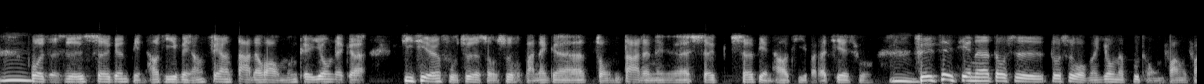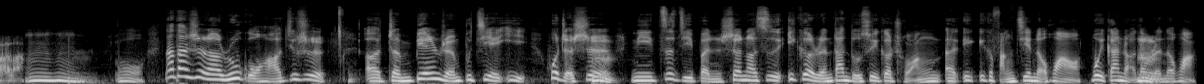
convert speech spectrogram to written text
嗯或者是舌根扁桃体非常非常大的话，我们可以用那个机器人辅助的手术，把那个肿大的那个舌舌扁桃体把它切除。嗯所以这些呢，都是都是我们用的不同方法啦。嗯嗯哦，那但是呢，如果哈、就是呃枕边人不介意，或者是嗯。你自己本身呢是一个人单独睡一个床呃一一个房间的话哦，不会干扰到人的话，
